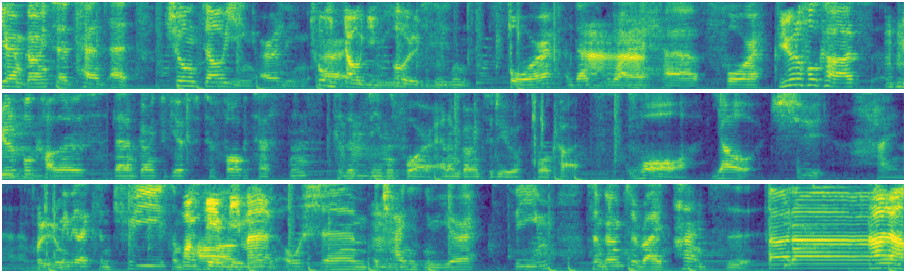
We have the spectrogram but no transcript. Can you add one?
year I'm going to attend at Chung Jiao Ying Erling ช่วงเจ้าหญิงเอ้ย season four, and that's Ah. why I have four beautiful cards, Mm-hmm. beautiful colors that I'm going to give to four contestants because it's Mm-hmm. season four, and I'm going to do four cards. 我要去海南. Hello. Maybe like some trees, some วางเกม palms, ดี like มาก an ocean, a Chinese New Year theme. So I'm going to write 汉字. Ta-da! Ta-da!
